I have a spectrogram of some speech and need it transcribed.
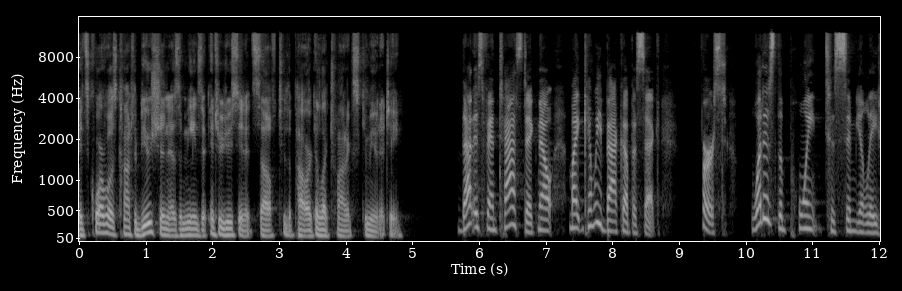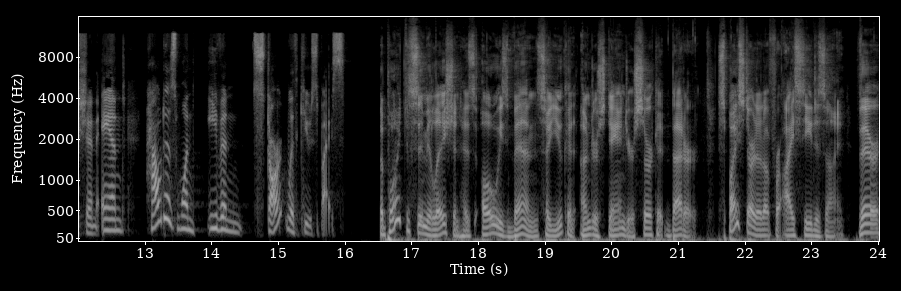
It's Qorvo's contribution as a means of introducing itself to the power electronics community. That is fantastic. Now, Mike, can we back up a sec? First, what is the point to simulation and how does one even start with QSpice? The point to simulation has always been so you can understand your circuit better. SPICE started up for IC design. There,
